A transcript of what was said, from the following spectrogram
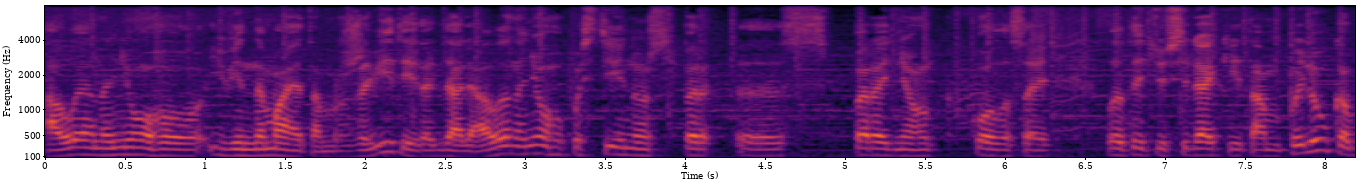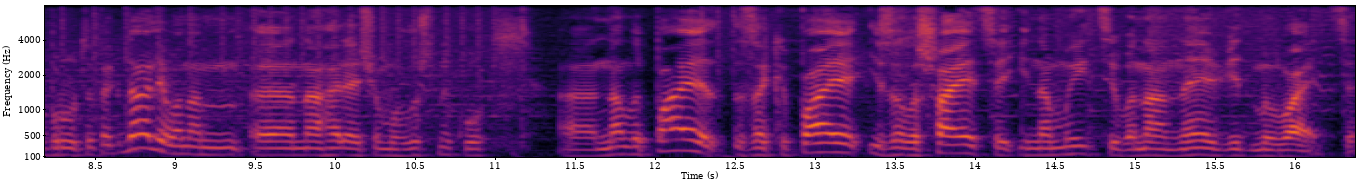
але на нього і він не має там ржавіти і так далі, але на нього постійно з, е, з переднього колеса летить усілякі там пилюка, бруд і так далі. Вона на гарячому глушнику налипає, закипає і залишається, і на мийці вона не відмивається.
